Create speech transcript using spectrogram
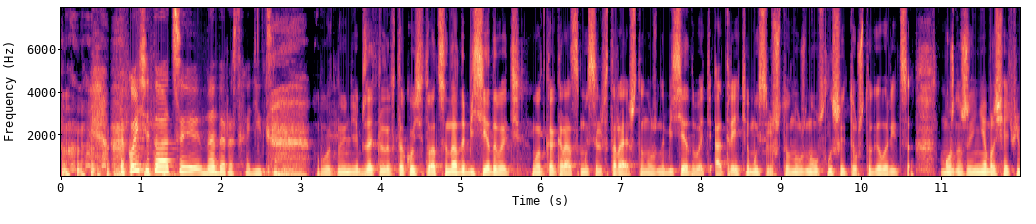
В такой ситуации надо расходиться. Вот, ну не обязательно в такой ситуации надо беседовать. Вот как раз мысль вторая, что нужно беседовать, а третья мысль, что нужно услышать то, что говорится. Можно же и не обращать внимания,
